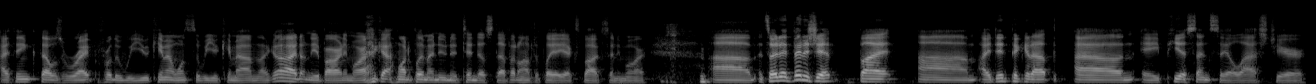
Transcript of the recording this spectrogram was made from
I think that was right before the Wii U came out. Once the Wii U came out, I'm like, oh, I don't need to borrow anymore. I, got, I want to play my new Nintendo stuff. I don't have to play Xbox anymore. um, and so I didn't finish it, but um, I did pick it up on a PSN sale last year.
